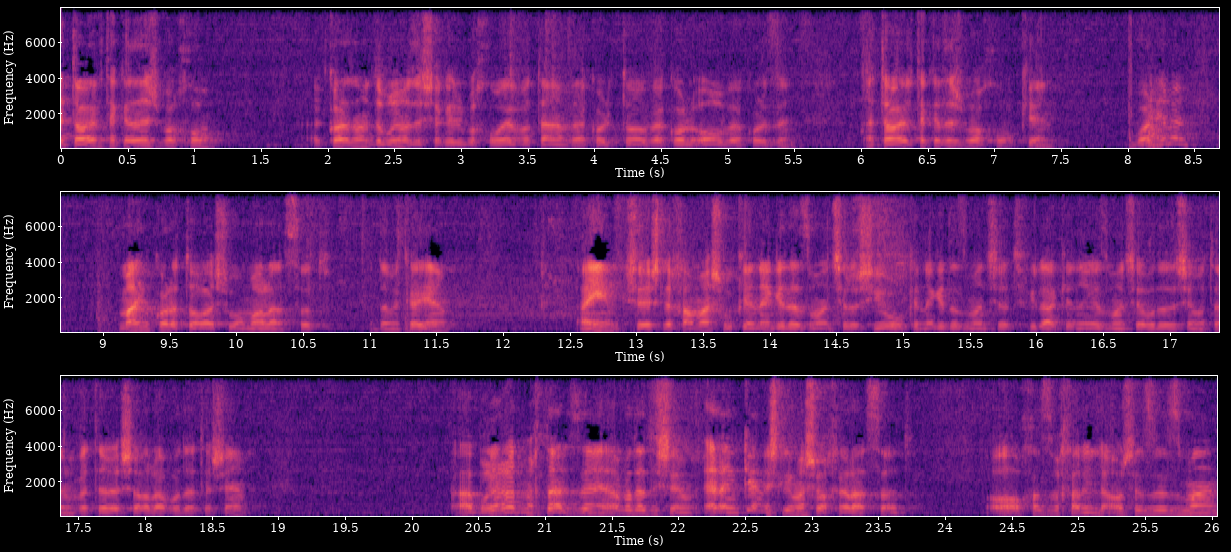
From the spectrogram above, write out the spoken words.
אתה אוהב את הקדוש ברוך הוא? כל הזמן מדברים על זה שהקדוש ברוך הוא אוהב אותם והכל טוב והכל אור והכל זה. אתה אוהב את הקדוש ברוך הוא? כן. בוא נראה. מה עם כל התורה שהוא אמר לעשות? אתה מקיים? האם כשיש לך משהו כנגד הזמן של השיעור, כנגד הזמן של התפילה, כנגד הזמן של עבודת השם, אתה מוותר ישר על עבודת השם? הברירת מחדל זה עבודת השם, אלא אם כן יש לי משהו אחר לעשות, או חס וחלילה, או שזה זמן,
